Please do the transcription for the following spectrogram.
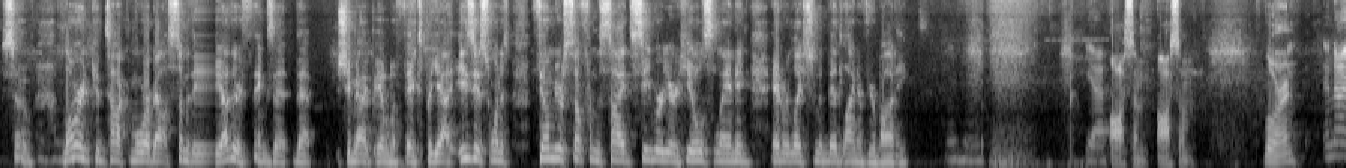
So mm-hmm. Lauren can talk more about some of the other things that that she might be able to fix. But yeah, easiest one is film yourself from the side, see where your heels landing in relation to the midline of your body. Mm-hmm. Yeah. Awesome. Awesome. Lauren? And I,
